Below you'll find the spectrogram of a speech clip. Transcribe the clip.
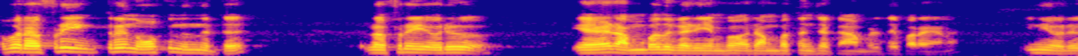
അപ്പോൾ റെഫറി ഇത്രയും നോക്കി നിന്നിട്ട് റെഫറി ഒരു ഏഴ് അമ്പത് കഴിയുമ്പോൾ ഒരു അമ്പത്തഞ്ചൊക്കെ ആകുമ്പോഴത്തേക്ക് പറയാണ് ഇനി ഒരു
